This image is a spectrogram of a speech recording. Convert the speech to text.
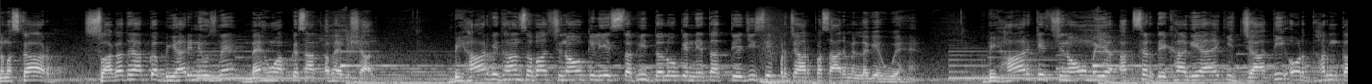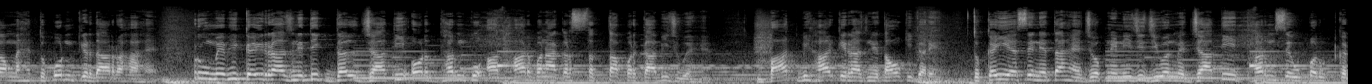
नमस्कार, स्वागत है आपका बिहारी न्यूज़ में। मैं हूँ आपके साथ अभय विशाल। बिहार विधानसभा चुनाव के लिए सभी दलों के नेता तेज़ी से प्रचार प्रसार में लगे हुए हैं। बिहार के चुनाव में यह अक्सर देखा गया है कि जाति और धर्म का महत्वपूर्ण किरदार रहा है। पूर्व में भी कई राजनीतिक दल जाति और धर्म को आधार बनाकर सत्ता पर काबिज हुए हैं। बात बिहार के राजनेताओं की करें तो कई ऐसे नेता हैं जो अपने निजी जीवन में जाति, धर्म से ऊपर उठकर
